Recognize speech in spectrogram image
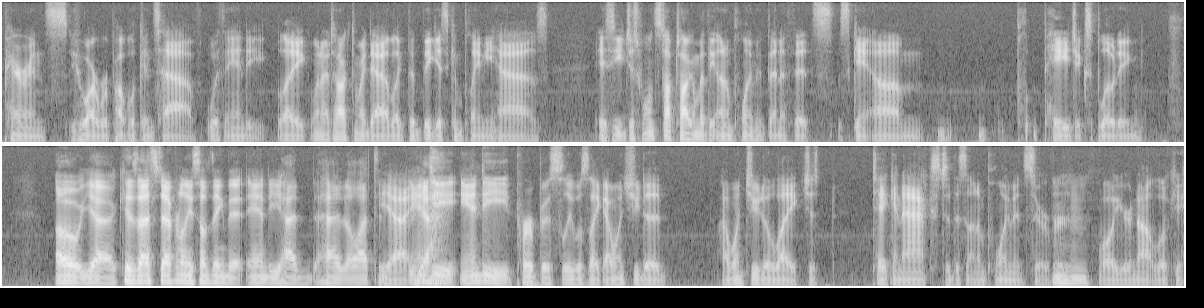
parents who are Republicans have with Andy. Like when I talk to my dad, like the biggest complaint he has is he just won't stop talking about the unemployment benefits scan um p- page exploding. Oh yeah, because that's definitely something that Andy had had a lot to. Yeah, Andy Andy purposely was like I want you to I want you to like just take an axe to this unemployment server Mhm. while you're not looking.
